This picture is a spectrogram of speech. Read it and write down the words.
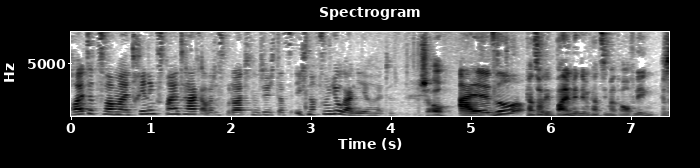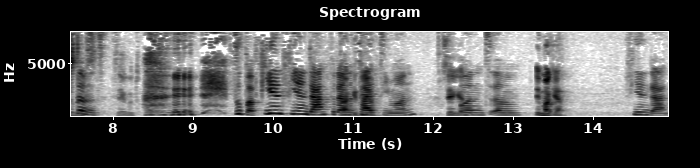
heute zwar meinen trainingsfreien Tag, aber das bedeutet natürlich, dass ich noch zum Yoga gehe heute. Schau. Also. Kannst du auch den Ball mitnehmen, kannst ihn mal drauflegen. Stimmt. Sehr gut. Super, vielen, vielen Dank für deine Danke Zeit, dir. Simon. Sehr gerne. Und, ähm, Immer gern. Vielen Dank.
